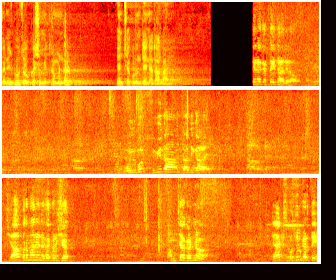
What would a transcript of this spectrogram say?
गणेशभाऊ चौकशी मित्रमंडळ यांच्याकडून देण्यात आला आहे. देण्याकरता इथं आलेलो आहोत. मूलभूत सुविधा आमचा अधिकार आहे. ज्याप्रमाणे नगर परिषद आमच्याकडनं टॅक्स वसूल करते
